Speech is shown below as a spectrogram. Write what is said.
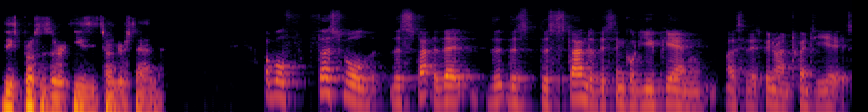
these processes are easy to understand? Uh, well, first of all, the, sta- the, the, the, the standard, this thing called UPN, I said it's been around 20 years.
